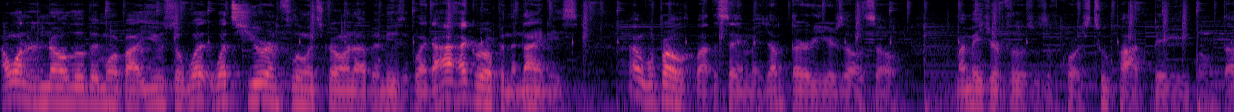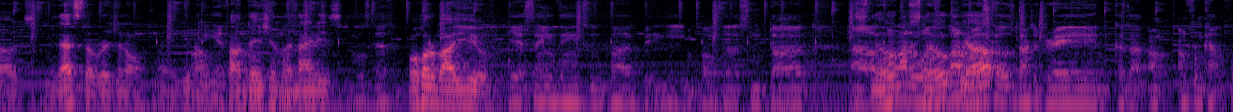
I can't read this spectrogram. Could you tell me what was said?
I wanted to know a little bit more about you. So, what what's your influence growing up in music? Like, I, I grew up in the '90s. Oh, we're both about the same age. I'm 30 years old, so my major influence was, of course, Tupac, Biggie, Bone Thugs. I mean, that's the original, uh, you know, Oh, yeah. foundation of the Most- '90s. Most definitely. Well, what about you? Yeah, same thing. Tupac, Biggie, Bone Thugs, Snoop Dogg. Uh, Snoop, a lot of, West, Snoop, a lot of yup. West Coast, Dr. Dre, because I'm, I'm from California.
